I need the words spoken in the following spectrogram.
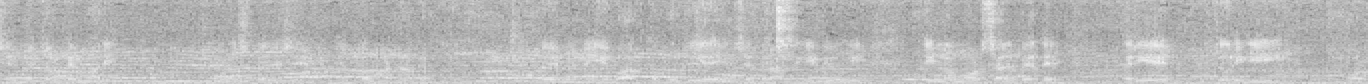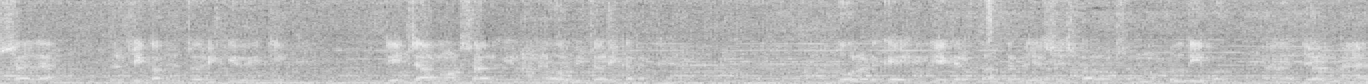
सिर में चोटें मारी और उस वजह से इसका मर्डर कर दिया। तो इन्होंने ये बात कबूली है, इनसे बरामदगी भी होगी। तीनों मोटरसाइकिल पे थे और ये चोरी की मोटरसाइकिल है लड़की का चोरी की हुई थी। तीन चार मोटरसाइकिल इन्होंने और भी चोरी कर रखे हैं। दो लड़के ये गिरफ़्तार कर लिए शिशपाल और सन्नू। कुलदीप जेल में है,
